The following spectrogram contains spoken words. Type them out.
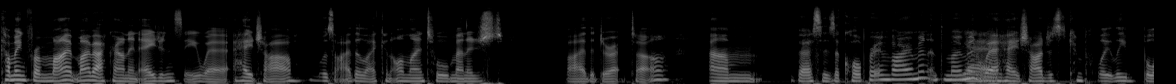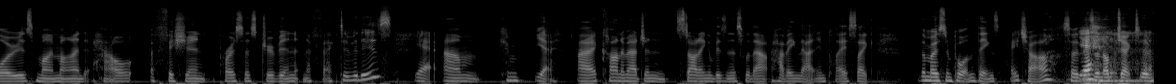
coming from my my background in agency where HR was either like an online tool managed by the director um, versus a corporate environment at the moment Yeah. where HR just completely blows my mind at how efficient, process driven, and effective it is. Yeah. Um, com- yeah, I can't imagine starting a business without having that in place. Like the most important things HR, so there's an objective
